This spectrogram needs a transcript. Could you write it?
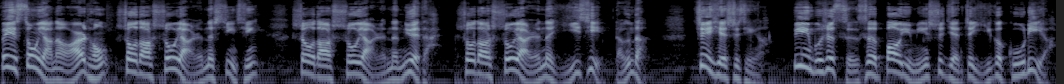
被送养的儿童受到收养人的性侵，受到收养人的虐待，受到收养人的遗弃等等，这些事情啊，并不是此次鲍玉明事件这一个孤立啊，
